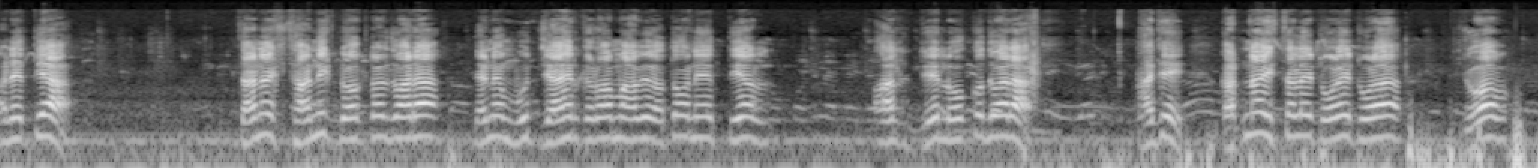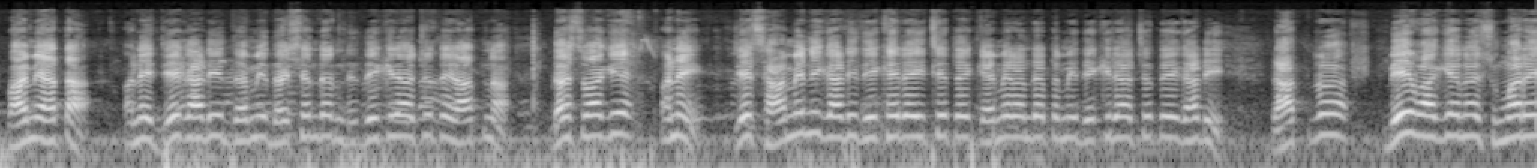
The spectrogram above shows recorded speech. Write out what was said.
અને ત્યાં સ્થાનિક સ્થાનિક ડૉક્ટર દ્વારા તેને મૃત જાહેર કરવામાં આવ્યો હતો અને ત્યાં જે લોકો દ્વારા આજે ઘટના સ્થળે ટોળે ટોળા જોવા પામ્યા હતા. અને જે ગાડી તમે દર્શન દેખી રહ્યા છો તે રાતના દસ વાગે અને જે સામેની ગાડી દેખાઈ રહી છે તે કેમેરા અંદર તમે દેખી રહ્યા છો તે ગાડી રાત્રે બે વાગ્યાના સુમારે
